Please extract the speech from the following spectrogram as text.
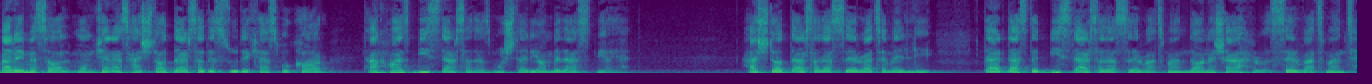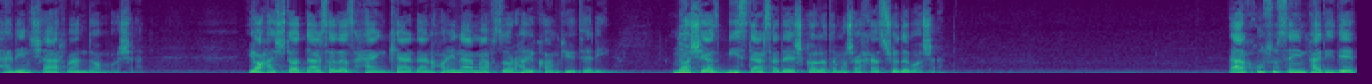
برای مثال ممکن است 80 درصد سود کسب و کار تنها از 20 درصد از مشتریان به دست بیاید. 80 درصد از ثروت ملی در دست 20 درصد از ثروتمندان شهر ثروتمندترین شهروندان باشد. یا 80 درصد از هنگ کردن های نرم افزارهای کامپیوتری ناشی از 20 درصد اشکالات مشخص شده باشند در خصوص این پدیده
